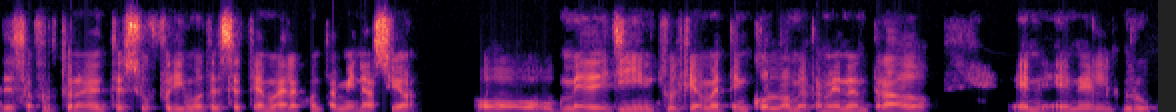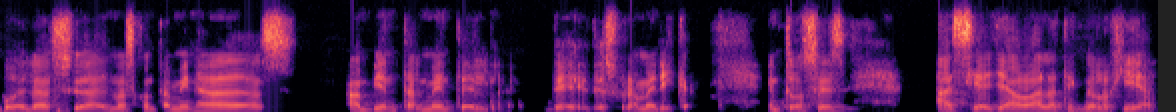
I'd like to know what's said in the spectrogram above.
desafortunadamente sufrimos de ese tema de la contaminación, o Medellín, que últimamente en Colombia también ha entrado en, el grupo de las ciudades más contaminadas ambientalmente de, de Sudamérica. Entonces, hacia allá va la tecnología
